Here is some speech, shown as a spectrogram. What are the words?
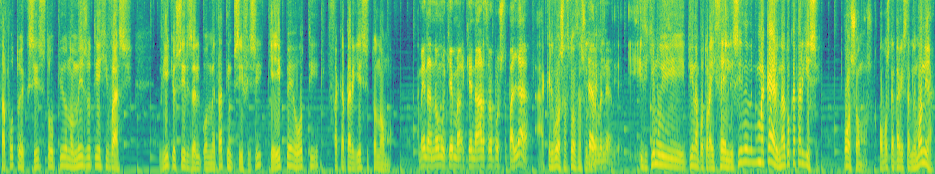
θα πω το εξής, το οποίο νομίζω ότι έχει βάση. Βγήκε ο ΣΥΡΙΖΑ λοιπόν μετά την ψήφιση και είπε ότι θα καταργήσει τον νόμο. Με ένα νόμο και, και ένα άρθρο όπως το παλιά; Ακριβώς αυτό θα σου λέω. Ναι. Η δική μου η, τι να πω τώρα, η θέληση είναι μακάρι να το καταργήσει. Πώς όμως, όπως καταργήσει τα μνημόνια;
